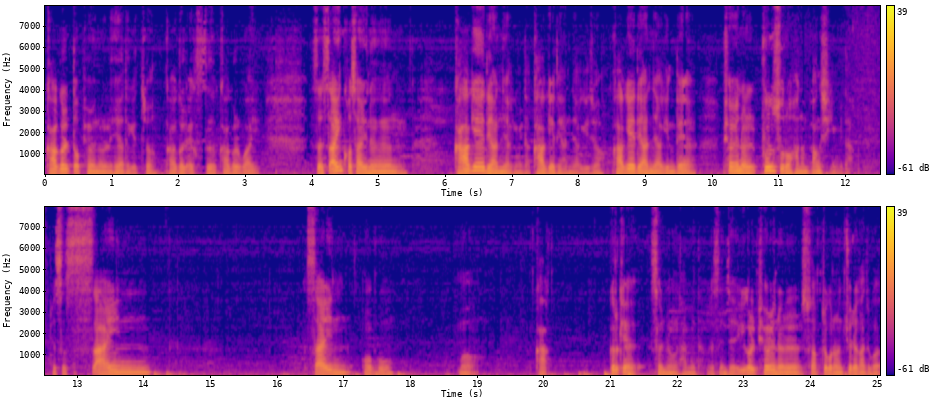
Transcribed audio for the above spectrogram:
각을 또 표현을 해야 되겠죠. 각을 x, 각을 y. 그래서 사인 코사인은 각에 대한 이야기입니다. 각에 대한 이야기죠. 각에 대한 이야기인데 표현을 분수로 하는 방식입니다. 그래서 사인 sine of 뭐 각 그렇게 설명을 합니다. 그래서 이제 이걸 표현을 수학적으로는 줄여 가지고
